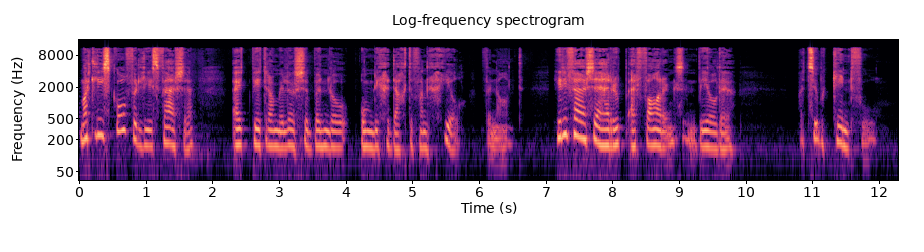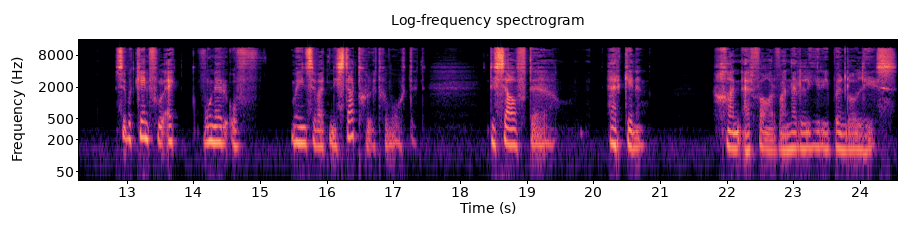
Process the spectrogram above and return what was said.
Martlies Kolfer lees verse uit Petra Müller se bundel om die gedagte van geel vanaand. Hierdie verse herroep ervarings en beelde wat so bekend voel. So bekend voel ek wonder of mense wat in die stad groot geword het dieselfde herkenning gaan ervaar wanneer hulle hierdie bundel lees.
